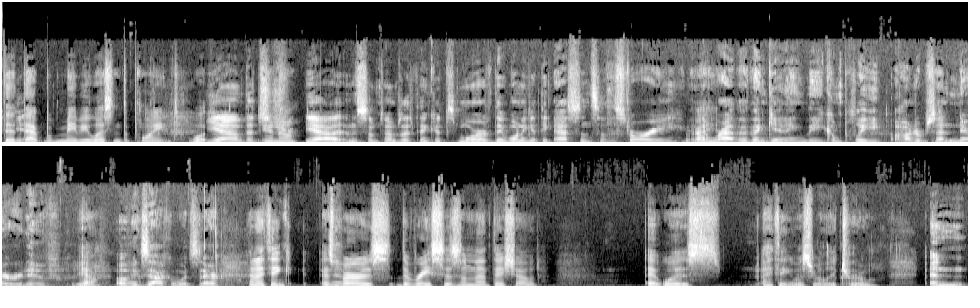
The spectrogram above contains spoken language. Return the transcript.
that that maybe wasn't the point. What, yeah, that's You know? Yeah, and sometimes I think it's more of they want to get the essence of the story Right. rather than getting the complete 100 percent narrative Yeah. of exactly what's there. And I think as Yeah. far as the racism that they showed, it was I think it was really true. and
